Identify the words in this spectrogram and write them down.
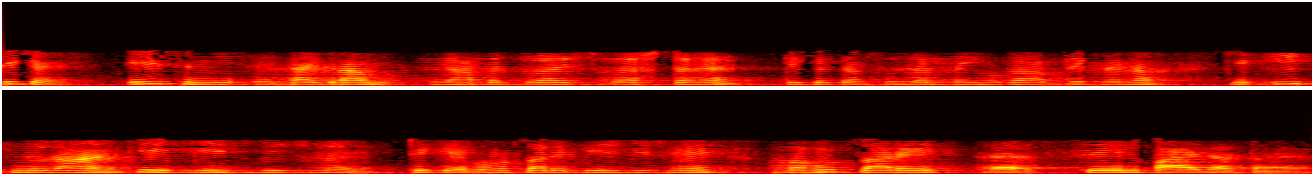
ठीक है इस डायग्राम यहाँ पर पूरा स्पष्ट है, ठीक है? कंफ्यूजन नहीं होगा, आप देख लेना कि इस न्यूरॉन के बीच बीच में, ठीक है? बहुत सारे बीच बीच में बहुत सारे सेल पाया जाता है।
